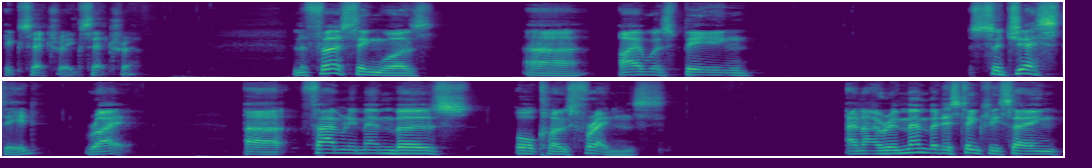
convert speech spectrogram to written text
etc., etc. And the first thing was uh, I was being suggested, right? Uh, family members or close friends. And I remember distinctly saying,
